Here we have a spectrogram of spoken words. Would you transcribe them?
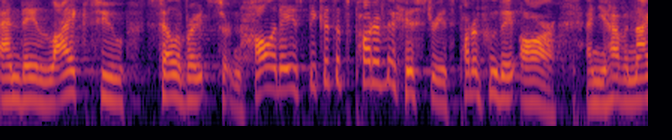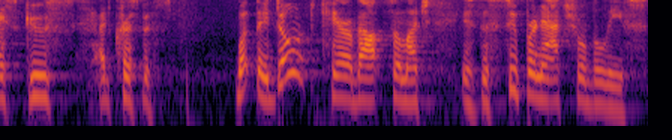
and they like to celebrate certain holidays holidays because it's part of their history, it's part of who they are, and you have a nice goose at Christmas. What they don't care about so much is the supernatural beliefs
